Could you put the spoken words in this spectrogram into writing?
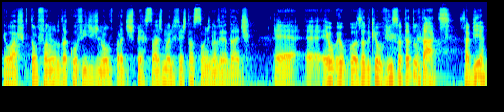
Eu acho que estão falando da Covid de novo para dispersar as manifestações, na verdade. É, é eu, eu gozando que eu vi isso até do táxi, sabia?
